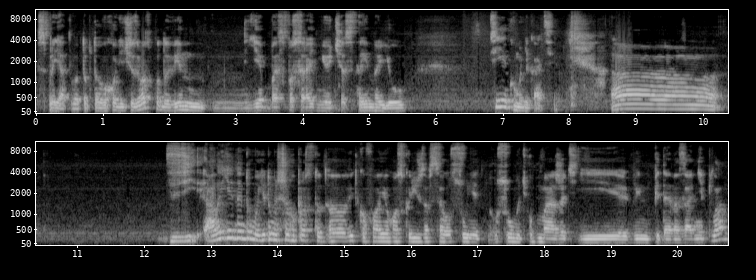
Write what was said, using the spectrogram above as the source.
сприятливо. Тобто, виходячи з розкладу, він є безпосередньою частиною цієї комунікації. А, зі- але я не думаю. Я думаю, що його просто е, Віткофа його, скоріш за все, усунуть, усунуть, обмежать, і він піде на задній план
